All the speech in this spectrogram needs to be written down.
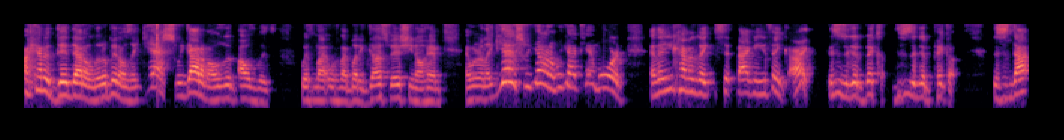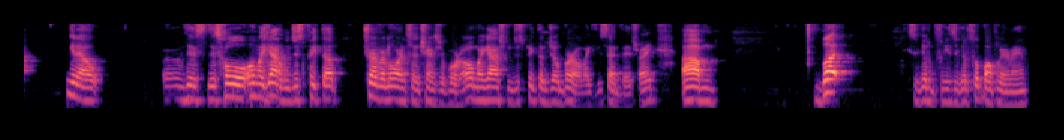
I kind of did that a little bit. I was like, yes, we got him. I was with, I was with with my with my buddy Gus Fish, you know him, and we were like, yes, we got him. We got Cam Ward. And then you kind of like sit back and you think, all right, this is a good pickup. This is a good pickup. This is not, you know, this this whole oh my god, we just picked up Trevor Lawrence in the transfer portal. Oh my gosh, we just picked up Joe Burrow, like you said, Fish, right? Um, but he's a good he's a good football player, man.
